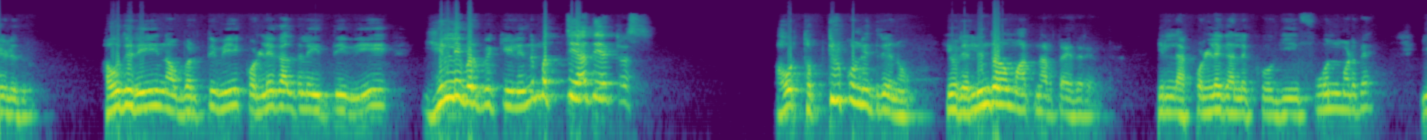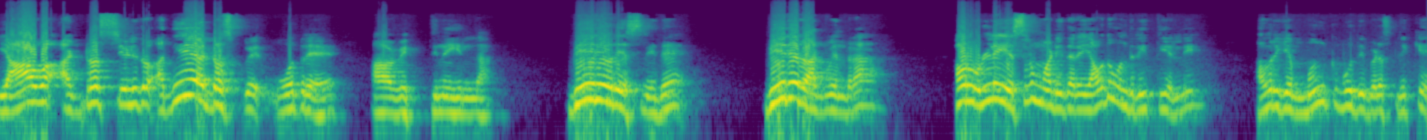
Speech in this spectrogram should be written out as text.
ಹೇಳಿದರು. ಹೌದು ರೀ ನಾವು ಬರ್ತೀವಿ, ಕೊಳ್ಳೇಗಾಲದಲ್ಲೇ ಇದ್ದೀವಿ ಎಲ್ಲಿ ಬರ್ಬೇಕು ಹೇಳಿ ಅಂದ್ರೆ ಮತ್ತೆ ಅದೇ ಅಡ್ರೆಸ್ ಅವ್ರು ತಪ್ಪು ತಿಳ್ಕೊಂಡಿದ್ರೇನೋ, ಇವ್ರು ಎಲ್ಲಿಂದ ಮಾತನಾಡ್ತಾ ಇದ್ದಾರೆ ಅಂತ. ಇಲ್ಲ, ಕೊಳ್ಳೆಗಾಲಕ್ಕೆ ಹೋಗಿ ಫೋನ್ ಮಾಡಿದೆ. ಯಾವ ಅಡ್ರೆಸ್ ಹೇಳಿದ್ರು ಅದೇ ಅಡ್ರೆಸ್ ಹೋದ್ರೆ ಆ ವ್ಯಕ್ತಿನೇ ಇಲ್ಲ. ಬೇರೆಯವ್ರ ಹೆಸರಿದೆ. ಬೇರೆ ರಾಘವೇಂದ್ರ, ಅವರು ಒಳ್ಳೆ ಹೆಸರು ಮಾಡಿದ್ದಾರೆ ಯಾವುದೋ ಒಂದು ರೀತಿಯಲ್ಲಿ. ಅವರಿಗೆ ಮಂಕ್ ಬೂದಿ ಬೆಳೆಸಲಿಕ್ಕೆ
